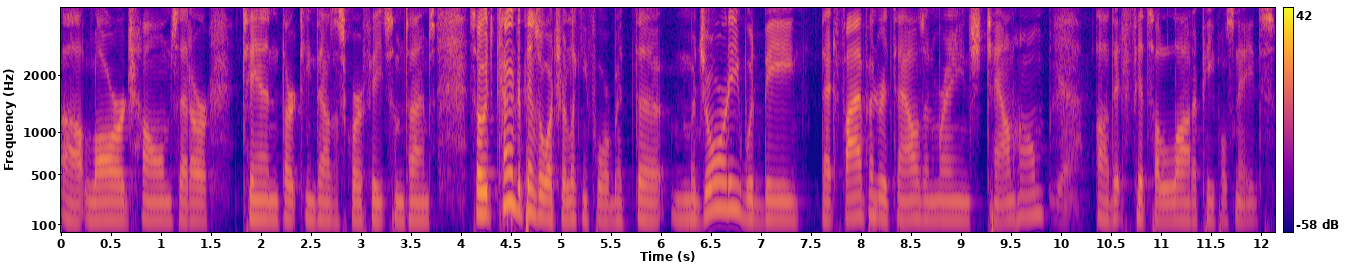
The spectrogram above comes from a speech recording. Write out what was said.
uh, large homes that are 10, 13,000 square feet sometimes. So it kind of depends on what you're looking for, but the majority would be that 500,000 range townhome yeah. uh, that fits a lot of people's needs.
